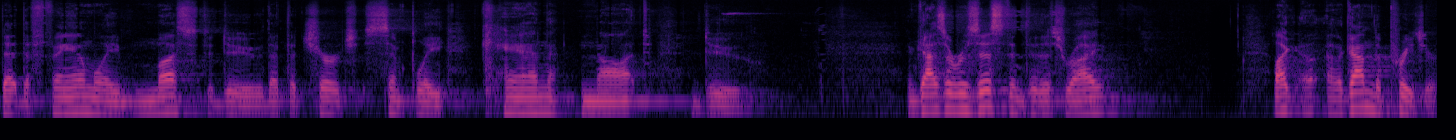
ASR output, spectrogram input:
that the family must do that the church simply cannot do. And guys are resistant to this, right? Like, uh, like I'm the preacher,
